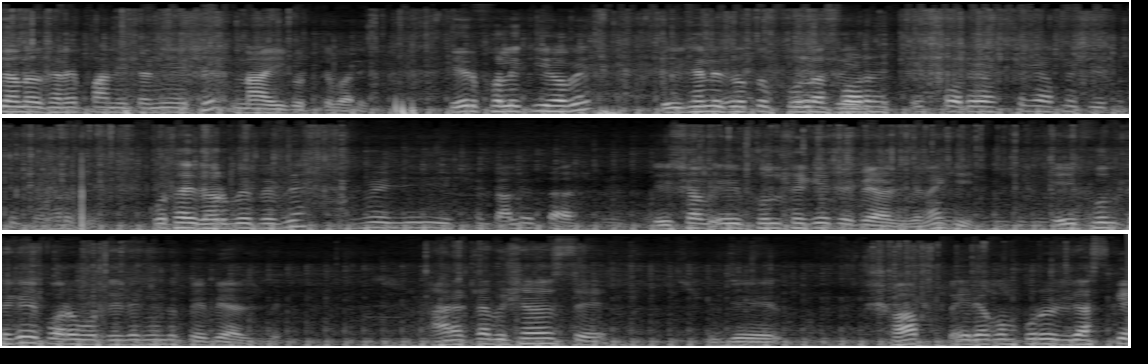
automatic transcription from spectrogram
যেন এখানে পানি টানি এসে না ই করতে পারে। এর ফলে কি হবে? এইখানে যত ফুল আছে এরপরে হচ্ছে আপনি পেঁপেতে ধরবে কোথায় ধরবে পেঁপে? আসবে। এইসব এই ফুল থেকে পেঁপে আসবে নাকি? এই ফুল থেকেই পরবর্তীতে কিন্তু পেঁপে আসবে। আর একটা বিষয় হচ্ছে যে সব এরকম পুরুষ গাছকে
